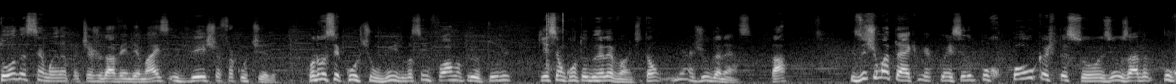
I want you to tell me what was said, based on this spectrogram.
toda semana para te ajudar a vender mais e deixa a sua curtida. Quando você curte um vídeo, você informa para o YouTube que esse é um conteúdo relevante. Então, me ajuda nessa, tá? Existe uma técnica conhecida por poucas pessoas e usada por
